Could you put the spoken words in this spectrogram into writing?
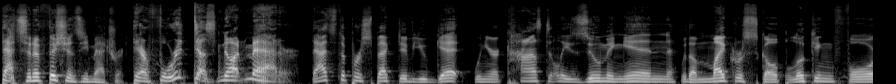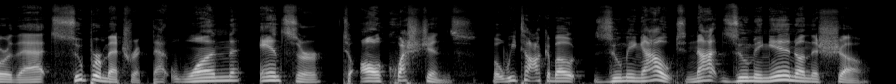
That's an efficiency metric. Therefore, it does not matter. That's the perspective you get when you're constantly zooming in with a microscope looking for that super metric, that one answer to all questions. But we talk about zooming out, not zooming in on this show.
